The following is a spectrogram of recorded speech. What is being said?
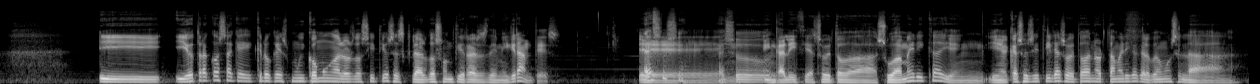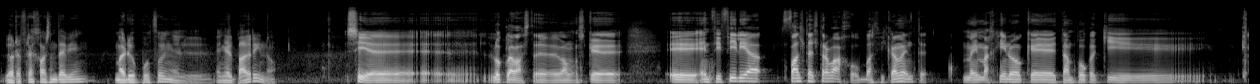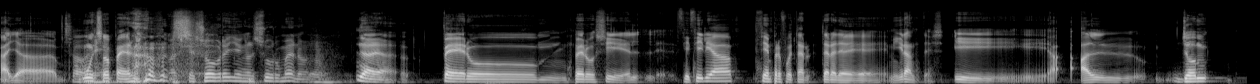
Y, y otra cosa que creo que es muy común a los dos sitios es que las dos son tierras de migrantes. Eso sí, Eh, eso- En Galicia, sobre todo a Sudamérica, y en, y en el caso de Sicilia, sobre todo a Norteamérica, que lo vemos en la. Lo refleja bastante bien Mario Puzo en el, en el Padrino. Sí, eh, eh, lo clavaste, vamos, que eh, en Sicilia falta el trabajo, básicamente. Me imagino que tampoco aquí haya Sobre. mucho, pero... Más que sobre y en el sur menos. ya, ya. Pero, pero sí, el- Sicilia siempre fue ter- tierra de migrantes. Y al, yo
